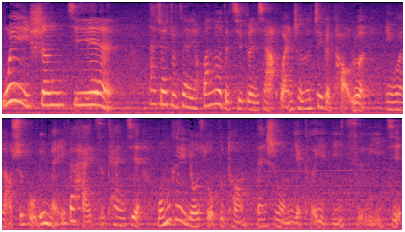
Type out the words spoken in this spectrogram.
卫生间。”大家就在欢乐的气氛下完成了这个讨论。因为老师鼓励每一个孩子看见，我们可以有所不同，但是我们也可以彼此理解。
